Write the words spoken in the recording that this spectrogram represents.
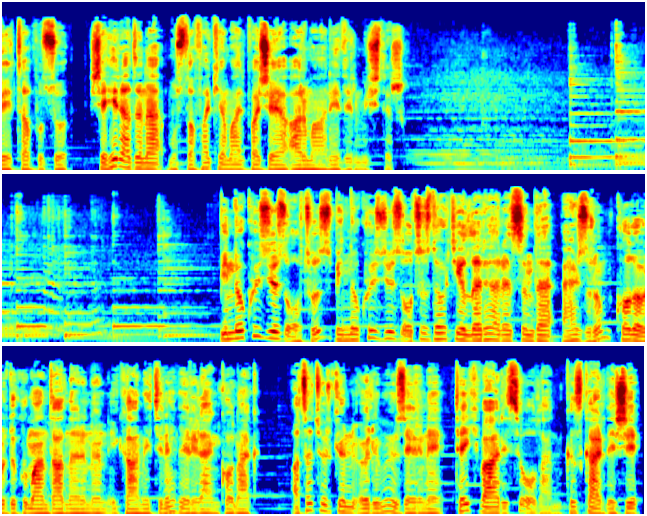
ve tapusu şehir adına Mustafa Kemal Paşa'ya armağan edilmiştir. 1930-1934 yılları arasında Erzurum Kolordu kumandanlarının ikametine verilen konak, Atatürk'ün ölümü üzerine tek varisi olan kız kardeşi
